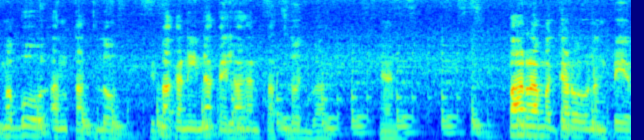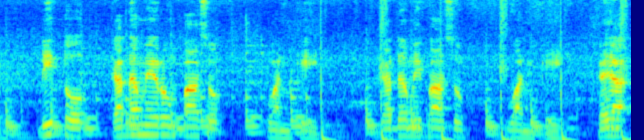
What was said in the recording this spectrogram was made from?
mabuo ang tatlo. Di ba kanina kailangan tatlo, di ba? Yan. Para magkaroon ng pair. Dito, kada mayroong pasok, 1K. Kada may pasok, 1K. Kaya,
